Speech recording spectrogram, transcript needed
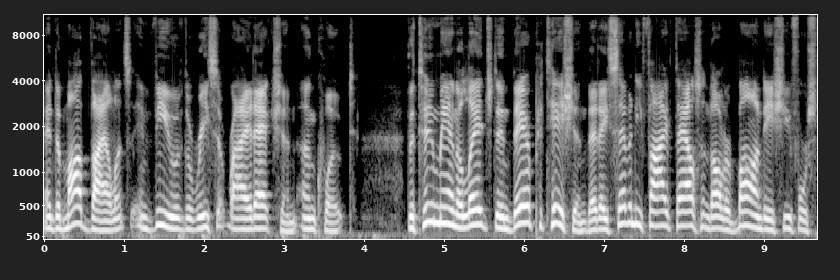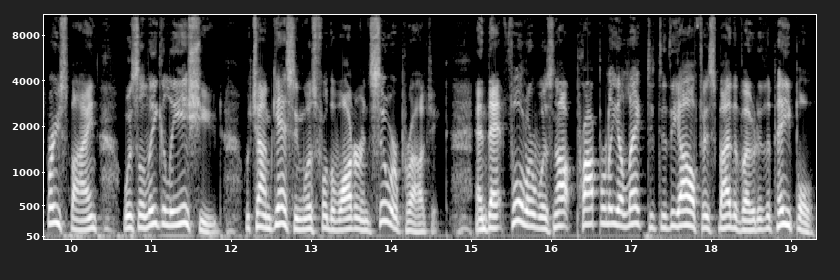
and to mob violence in view of the recent riot action. Unquote. The two men alleged in their petition that a $75,000 bond issue for Spruce Pine was illegally issued, which I'm guessing was for the water and sewer project, and that Fuller was not properly elected to the office by the vote of the people.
